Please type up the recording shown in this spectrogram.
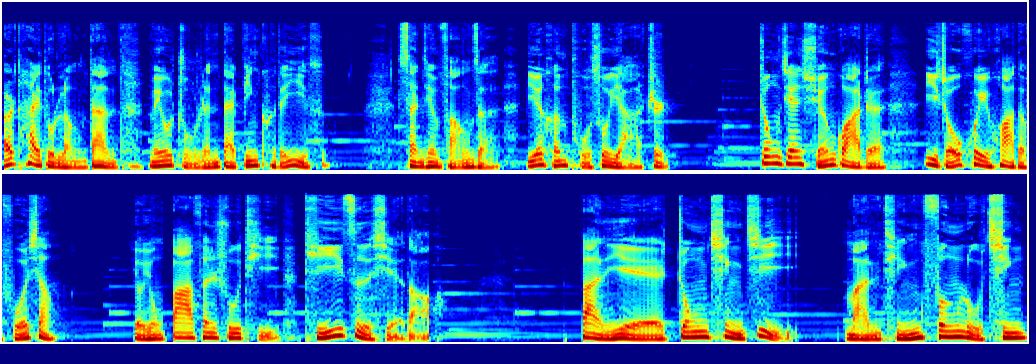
而态度冷淡，没有主人待宾客的意思。三间房子也很朴素雅致，中间悬挂着。一轴绘画的佛像，有用八分书体题字写道：“半夜钟磬寂，满庭风露清，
